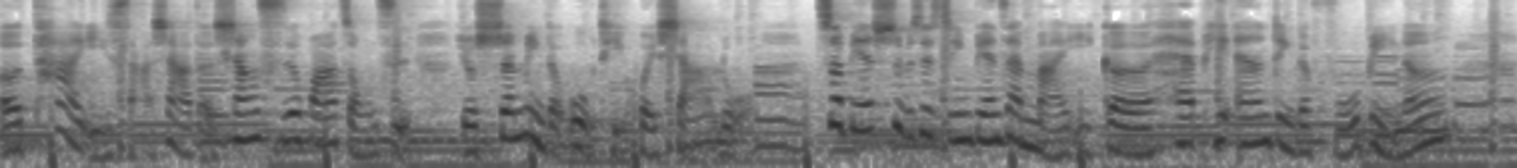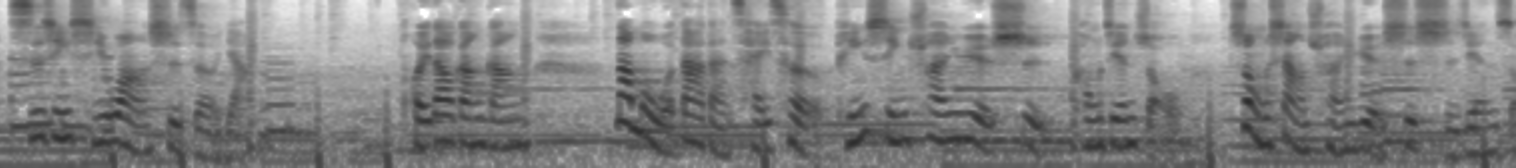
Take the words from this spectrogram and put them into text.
而太乙撒下的相思花种子，有生命的物体会下落。这边是不是金边在埋一个 happy ending 的伏笔呢？私心希望是这样。回到刚刚。那么我大胆猜测，平行穿越是空间轴，纵向穿越是时间轴。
